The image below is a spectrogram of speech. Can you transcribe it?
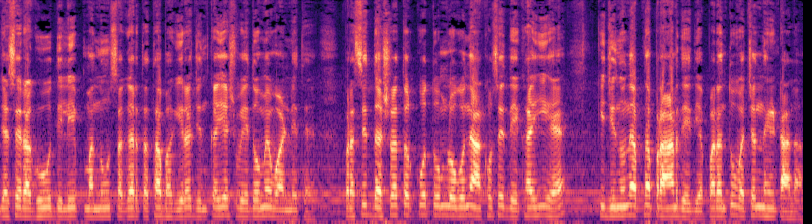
जैसे रघु, दिलीप, मनु, सगर तथा भगीरथ जिनका यश वेदों में वर्णित है। प्रसिद्ध दशरथ को तुम लोगों ने आँखों से देखा ही है कि जिन्होंने अपना प्राण दे दिया, परंतु वचन नहीं टाला।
